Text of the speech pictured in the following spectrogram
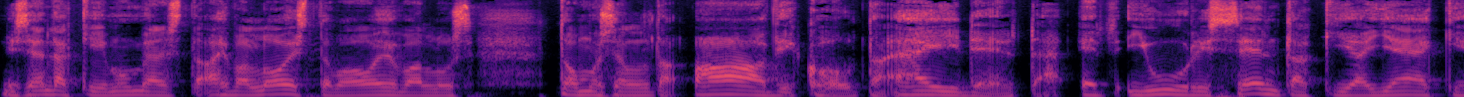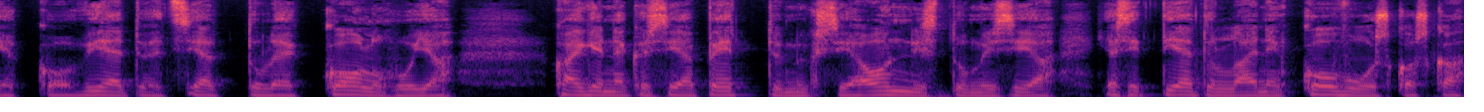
Niin sen takia mun mielestä aivan loistava oivallus tuommoiselta aavikolta, äideiltä, että juuri sen takia jääkiekko on viety, että sieltä tulee kolhuja kaiken näköisiä pettymyksiä, onnistumisia ja sitten tietynlainen kovuus, koska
